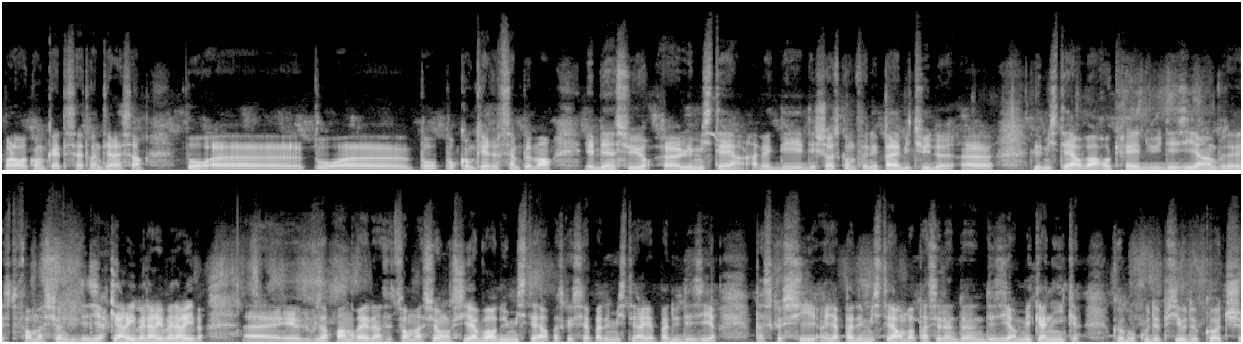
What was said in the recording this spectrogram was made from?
pour la reconquête, ça va être intéressant pour, euh, euh, pour, pour, conquérir simplement. Et bien sûr, euh, le mystère, avec des, des choses qu'on ne faisait pas l'habitude. le mystère va recréer du désir. Hein. Vous avez cette formation du désir qui arrive, elle arrive, elle arrive. et je vous apprendrai dans cette formation aussi à avoir du mystère, parce que s'il n'y a pas de mystère, il n'y a pas du désir. Parce que s'il n'y a pas de mystère, on va passer d'un désir mécanique que beaucoup de psy ou de coach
